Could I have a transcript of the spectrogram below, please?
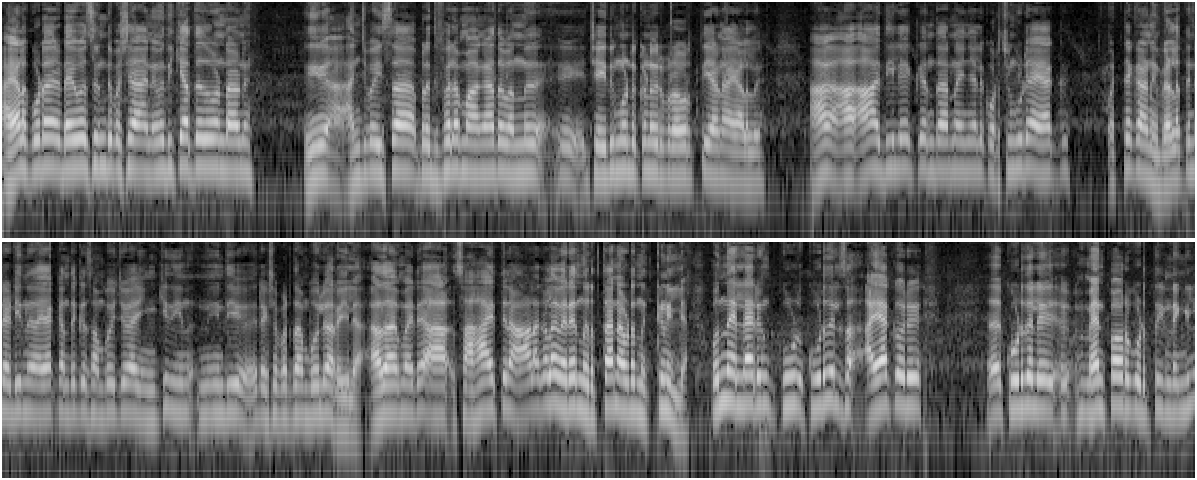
അയാളെ കൂടെ ഡൈവേഴ്സ് ഉണ്ട് പക്ഷേ അനുവദിക്കാത്തത് കൊണ്ടാണ് ഈ അഞ്ച് പൈസ പ്രതിഫലം വാങ്ങാതെ വന്ന് ചെയ്തും കൊണ്ടിരിക്കുന്ന ഒരു പ്രവൃത്തിയാണ് അയാൾ ആ ആ- ആ ഇതിലേക്ക് എന്താ പറഞ്ഞു കഴിഞ്ഞാൽ കുറച്ചും കൂടി അയാൾക്ക് ഒറ്റക്കാണ്. വെള്ളത്തിന്റെ അടിയിൽ നിന്ന് അയാൾക്ക് എന്തൊക്കെ സംഭവിച്ചു എനിക്ക് നീന്തി രക്ഷപ്പെടുത്താൻ പോലും അറിയില്ല. അതേമാതിരി ആ സഹായത്തിന് ആളുകളെ വരെ നിർത്താൻ അവിടെ നിൽക്കണില്ല ഒന്ന് എല്ലാവരും കൂടുതൽ അയാൾക്കൊരു കൂടുതൽ മാൻ പവർ കൊടുത്തിട്ടുണ്ടെങ്കിൽ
